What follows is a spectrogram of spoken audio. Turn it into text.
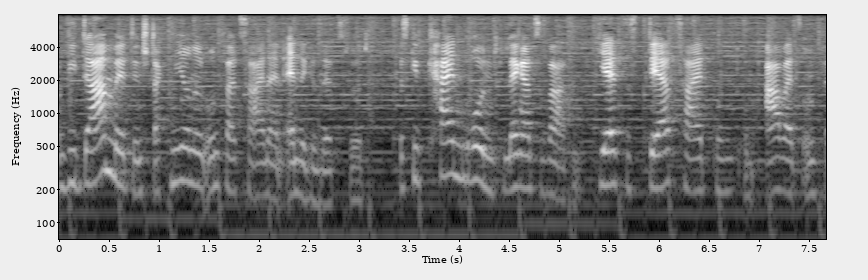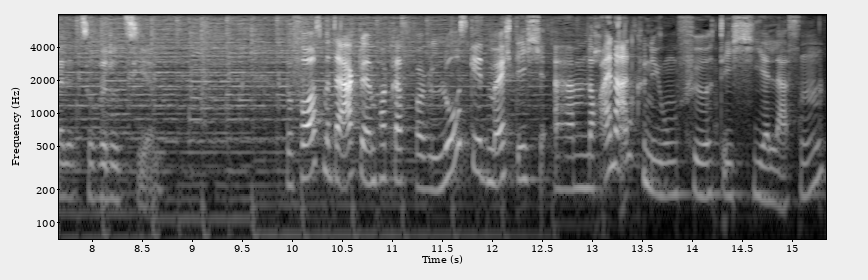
und wie damit den stagnierenden Unfallzahlen ein Ende gesetzt wird. Es gibt keinen Grund, länger zu warten. Jetzt ist der Zeitpunkt, um Arbeitsunfälle zu reduzieren. Bevor es mit der aktuellen Podcast-Folge losgeht, möchte ich ähm, noch eine Ankündigung für dich hier lassen.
